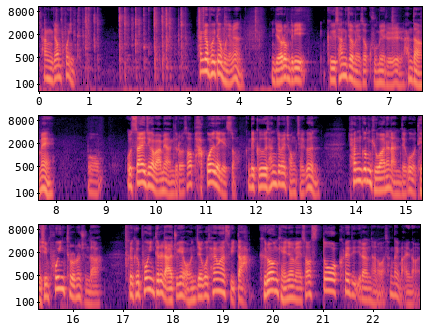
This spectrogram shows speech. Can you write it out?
상점 포인트. 상점 포인트가 뭐냐면 이제 여러분들이 그 상점에서 구매를 한 다음에 뭐 옷 사이즈가 마음에 안 들어서 바꿔야 되겠어. 근데 그 상점의 정책은 현금 교환은 안 되고 대신 포인트로는 준다. 그럼 그 포인트를 나중에 언제고 사용할 수 있다. 그런 개념에서 스토어 크레딧이라는 단어가 상당히 많이 나와요.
